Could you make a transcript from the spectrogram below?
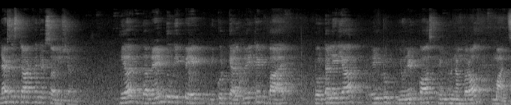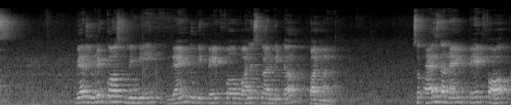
Let's start with its solution. Here the rent to be paid we could calculate it by total area into unit cost into number of months. Where unit cost we mean rent to be paid for 1 square meter per month. So as the rent paid for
